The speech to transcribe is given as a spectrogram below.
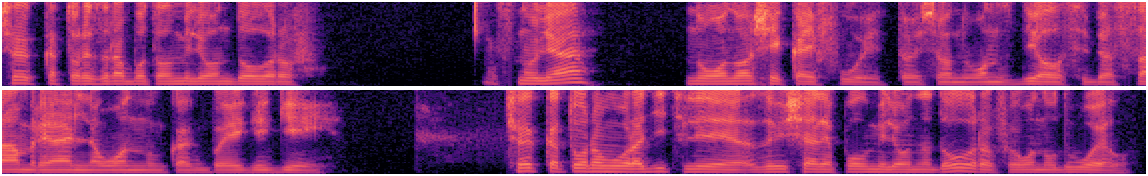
человек, который заработал миллион долларов с нуля, ну, он вообще кайфует. То есть он, он сделал себя сам, реально он ну, как бы эгегей. Человек, которому родители завещали полмиллиона долларов, и он удвоил –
